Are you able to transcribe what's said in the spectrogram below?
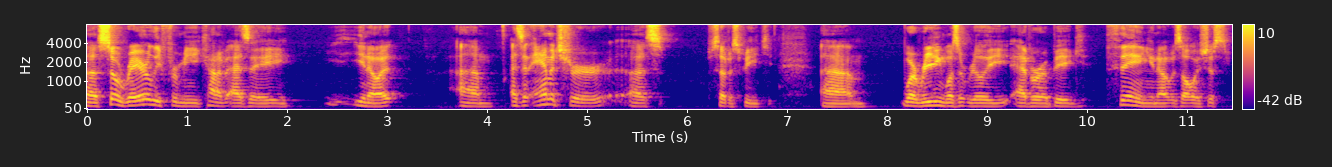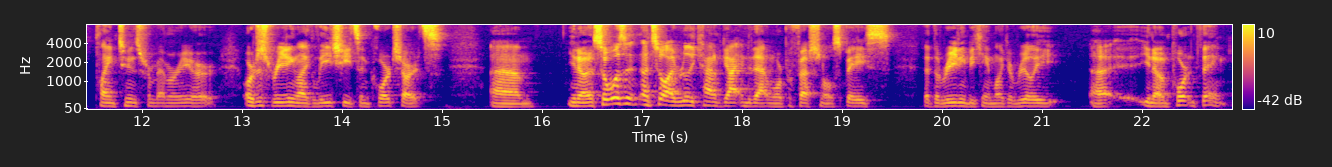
uh, so rarely for me, kind of as a you know um, as an amateur, uh, so to speak, um, where reading wasn't really ever a big thing. You know, it was always just playing tunes from memory or or just reading like lead sheets and chord charts. Um, you know, so it wasn't until I really kind of got into that more professional space that the reading became like a really uh, you know important thing.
